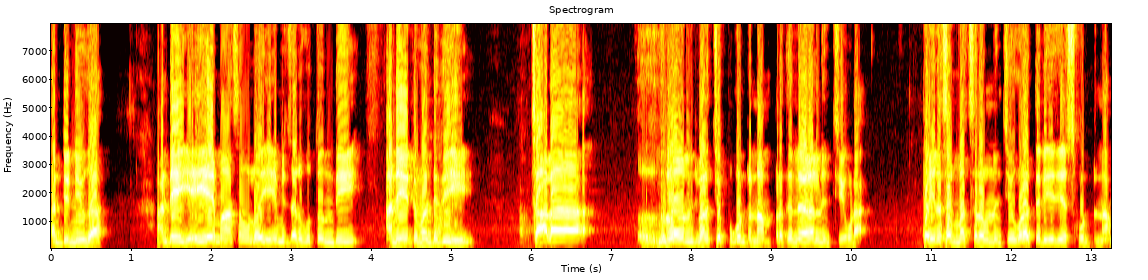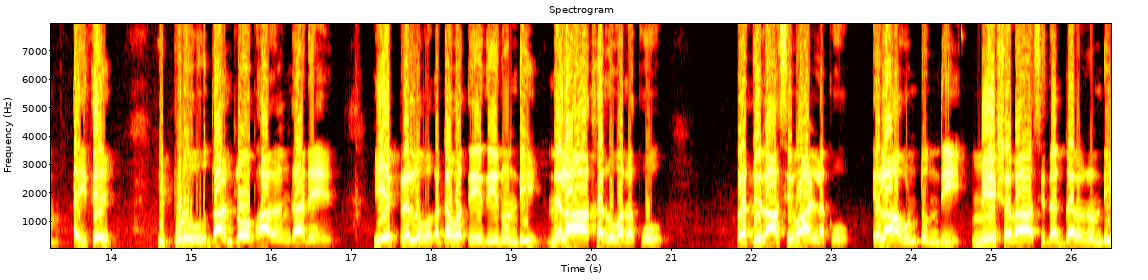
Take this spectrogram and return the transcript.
కంటిన్యూగా. అంటే ఏ ఏ మాసంలో ఏమి జరుగుతుంది అనేటువంటిది చాలా రోజుల నుంచి మనం చెప్పుకుంటున్నాం ప్రతి నెల నుంచి కూడా. పోయిన సంవత్సరం నుంచి కూడా తెలియజేసుకుంటున్నాం. అయితే ఇప్పుడు దాంట్లో భాగంగానే ఏప్రిల్ ఒకటవ తేదీ నుండి నెలాఖరు వరకు ప్రతి రాశి వాళ్ళకు ఎలా ఉంటుంది? మేషరాశి దగ్గర నుండి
